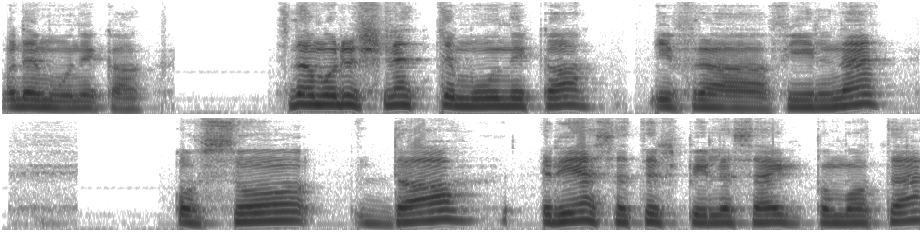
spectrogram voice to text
og det er Monica. Så da må du slette Monica ifra filene, og så da resetter spillet seg på en måte.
